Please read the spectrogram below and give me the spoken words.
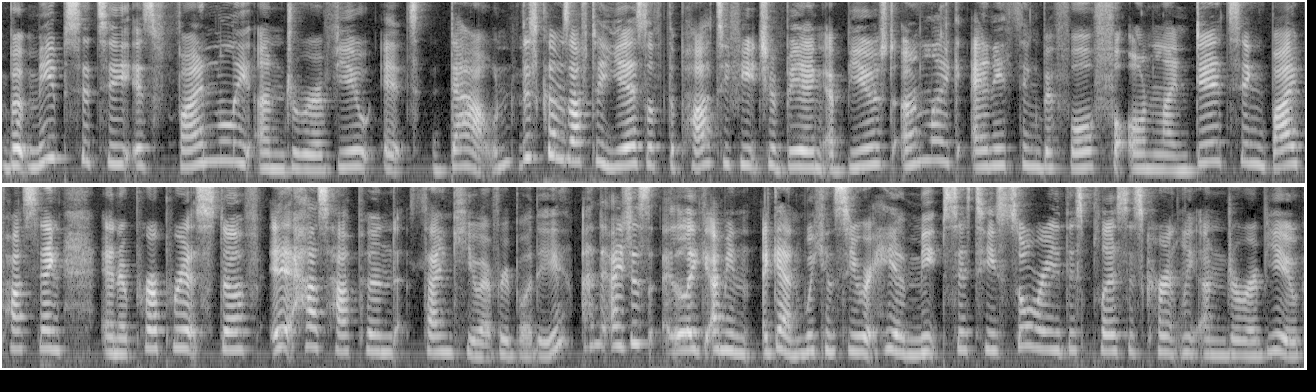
but Meep City is finally under review, it's down. This comes after years of the party feature being abused, unlike anything before for online dating, bypassing, inappropriate stuff. It has happened, thank you everybody. And I just, like, I mean, again, we can see right here, Meep City, sorry, this place is currently under review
